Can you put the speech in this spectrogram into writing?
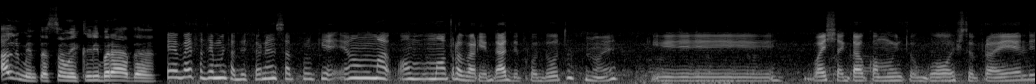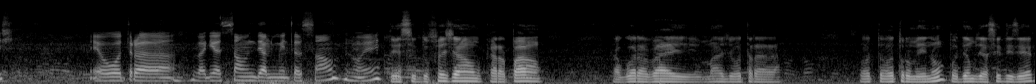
alimentação equilibrada. É, vai fazer muita diferença porque é uma, uma outra variedade de produto, não é? Que vai chegar com muito gosto para eles. É outra variação de alimentação, não é? Tem sido feijão, carapão, agora vai mais outra, outro, outro menu, podemos assim dizer.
